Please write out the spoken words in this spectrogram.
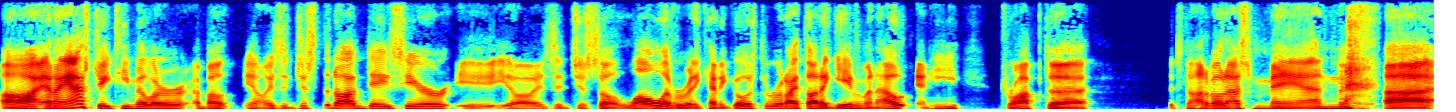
Uh, and I asked JT Miller about, you know, is it just the dog days here? You know, is it just a lull? Everybody kind of goes through it. I thought I gave him an out, and he dropped a. It's not about us, man. Uh,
